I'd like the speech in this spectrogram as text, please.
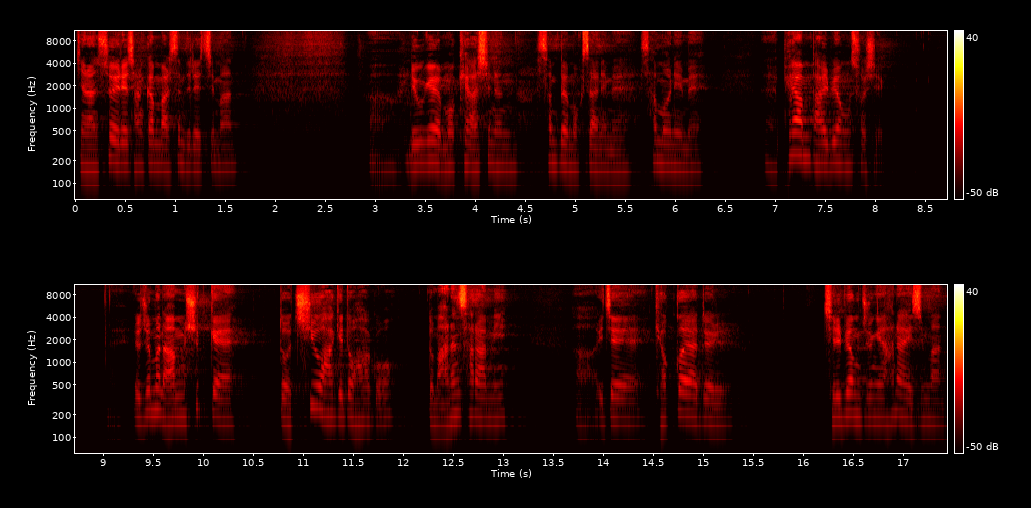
지난 수요일에 잠깐 말씀드렸지만 어, 미국에 목회하시는 선배 목사님의 사모님의 폐암 발병 소식 네, 요즘은 암 쉽게 또 치유하기도 하고 또 많은 사람이 어, 이제 겪어야 될 질병 중의 하나이지만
